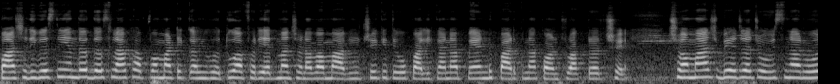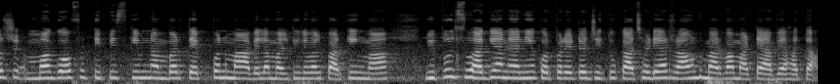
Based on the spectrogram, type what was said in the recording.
પાંચ દિવસની અંદર દસ લાખ આપવા માટે કહ્યું હતું. આ ફરિયાદમાં જણાવવામાં આવ્યું છે કે તેઓ પાલિકાના પેન્ડ પાર્કના કોન્ટ્રાક્ટર છે. છ માર્ચ બે હજાર ચોવીસના રોજ મગ ઓફ ટીપી સ્કીમ નંબર ત્રેપનમાં આવેલા મલ્ટીલેવલ પાર્કિંગમાં વિપુલ સુહાગિયા અને અન્ય કોર્પોરેટર જીતુ કાછડિયા રાઉન્ડ મારવા માટે આવ્યા હતા.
